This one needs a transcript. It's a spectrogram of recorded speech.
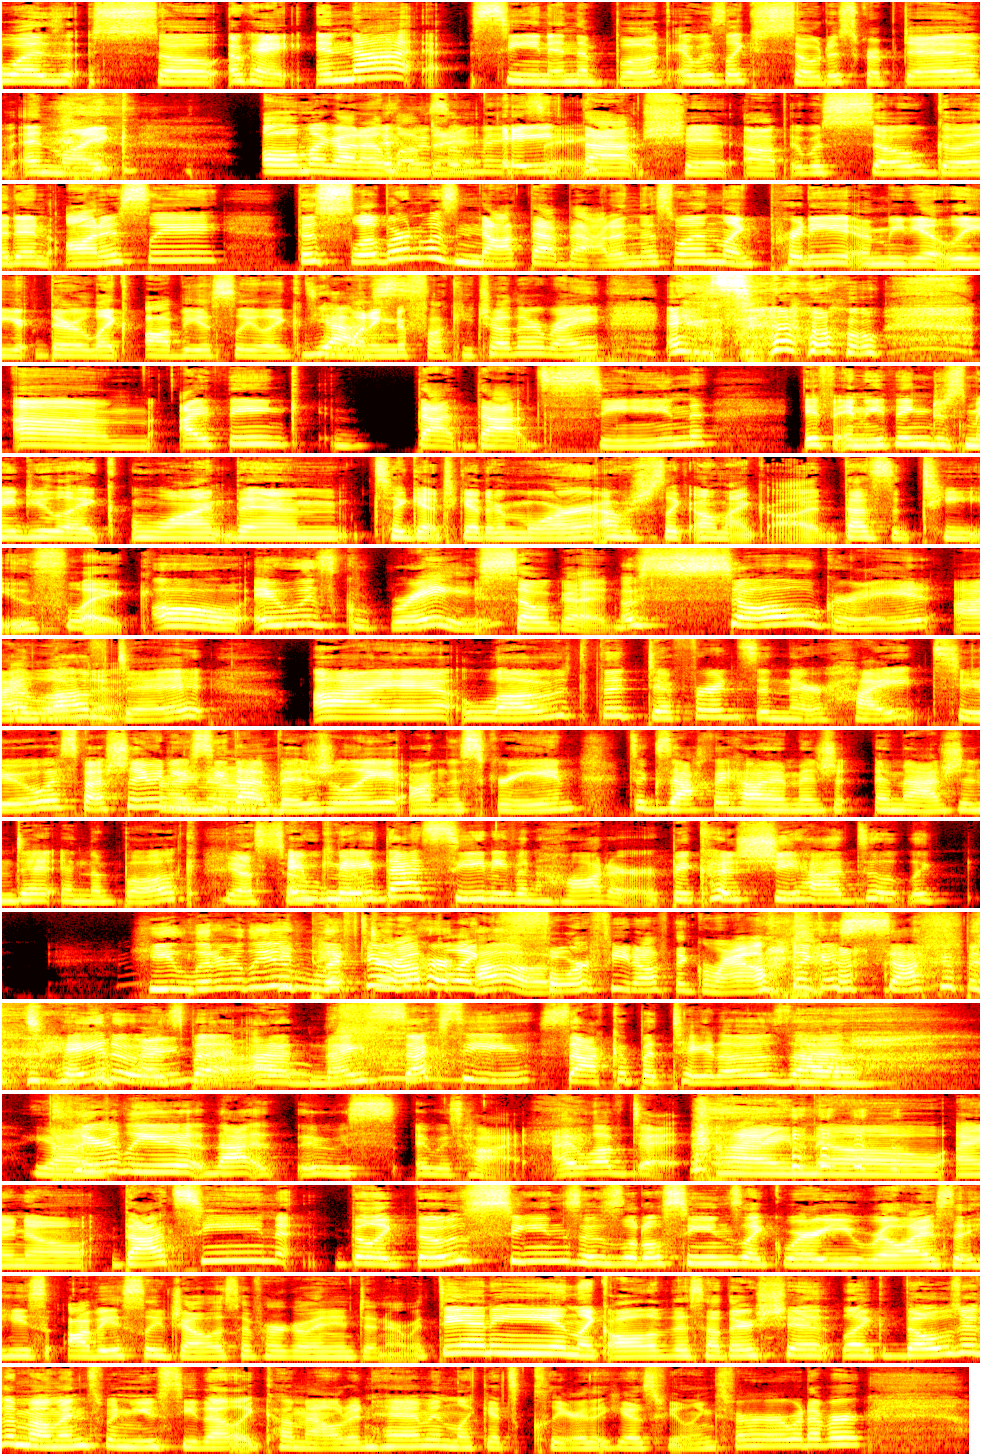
was so okay in that scene in the book. It was like so descriptive and like, oh my god, I It loved was it. amazing. Ate that shit up. It was so good. And honestly, the slow burn was not that bad in this one. Like pretty immediately, they're like obviously like Yes. wanting to fuck each other, right? And so, um, I think that that scene if anything, just made you like want them to get together more. I was just like, oh my god, that's a tease. Like, Oh, it was great. so good. It was so great. I, I loved loved it. I loved the difference in their height too, especially when I you see that visually on the screen. It's exactly how I imag- imagined it in the book. Yes, so it cute. made that scene even hotter because she had to like. He literally he lifted her up like up four feet off the ground, like a sack of potatoes, but a nice, sexy sack of potatoes. That uh, yeah, clearly that it was it was hot. I loved it. I know, I know. That scene, the like those scenes, those little scenes, like where you realize that he's obviously jealous of her going to dinner with Danny and like all of this other shit. Like those are the moments when you see that like come out in him and like it's clear that he has feelings for her or whatever.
